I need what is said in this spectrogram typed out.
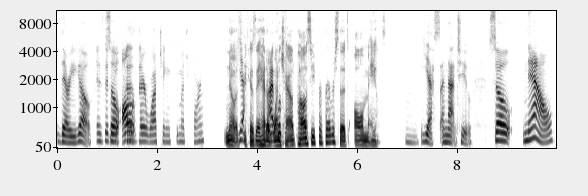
There you go. Is it so because all they're watching too much porn? No, it's Yes. because they had a I- well- one child policy for forever, so it's all males. Mm. Yes, and that too. So now,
